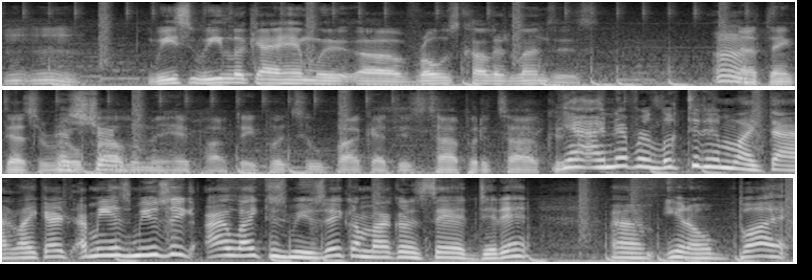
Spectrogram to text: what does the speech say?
Mm-mm. We we look at him with uh, rose-colored lenses. And I think that's a real Mm. That's problem in hip hop. They put Tupac at this top of the top. 'cause Yeah, I never looked at him like that. Like I, I mean, his music, I liked his music. I'm not gonna say I didn't, um, you know, but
